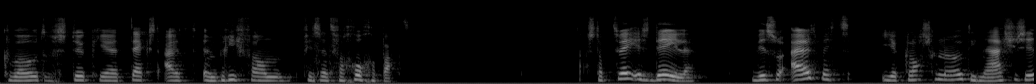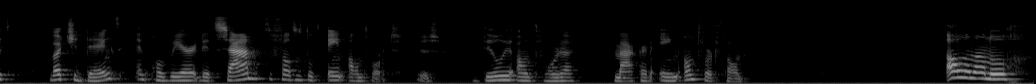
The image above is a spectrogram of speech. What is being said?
quote of een stukje tekst uit een brief van Vincent van Gogh gepakt. Nou, stap 2 is delen. Wissel uit met je klasgenoot die naast je zit wat je denkt en probeer dit samen te vatten tot één antwoord. Dus deel je antwoorden, maak er één antwoord van. Allemaal nog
